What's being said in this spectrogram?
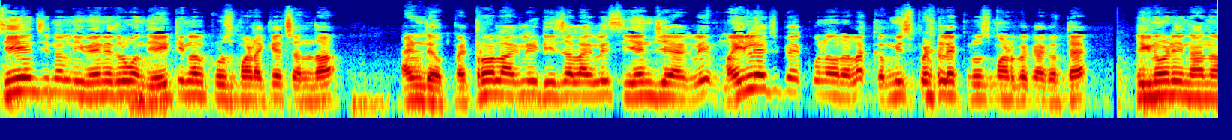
ಸಿ ಎನ್ ಜಿ ನಲ್ಲಿ ನೀವೇನಿದ್ರು ಒಂದು ಏಯ್ಟಿನಲ್ಲಿ ಕ್ರೂಸ್ ಮಾಡಕ್ಕೆ ಚಂದ. ಅಂಡ್ ಪೆಟ್ರೋಲ್ ಆಗಲಿ ಡೀಸೆಲ್ ಆಗಲಿ ಸಿ ಎನ್ ಜಿ ಆಗಲಿ ಮೈಲೇಜ್ ಬೇಕು ಅನ್ನೋರೆಲ್ಲ ಕಮ್ಮಿ ಸ್ಪೀಡಲ್ಲೇ ಕ್ರೂಸ್ ಮಾಡಬೇಕಾಗುತ್ತೆ. ಈಗ ನೋಡಿ, ನಾನು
